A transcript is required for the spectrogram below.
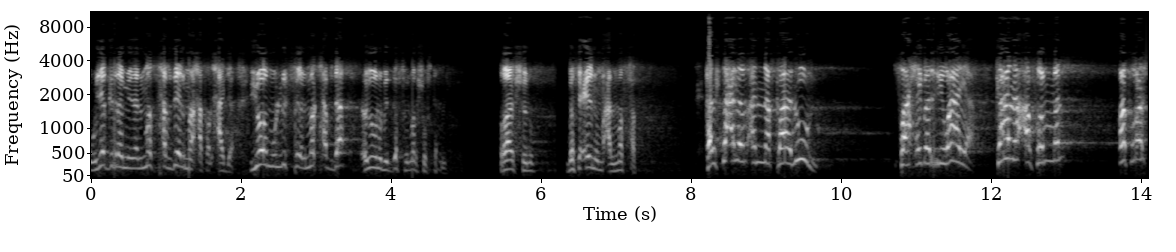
ويقرأ من المصحف زي ما حصل حاجة. يوم اللي في المصحف ده عيونه بتقفل ما بشوف تاني. رايك شنو؟ بس عينه مع المصحف. هل تعلم أن قالون صاحب الرواية كان أصما؟ أطرش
